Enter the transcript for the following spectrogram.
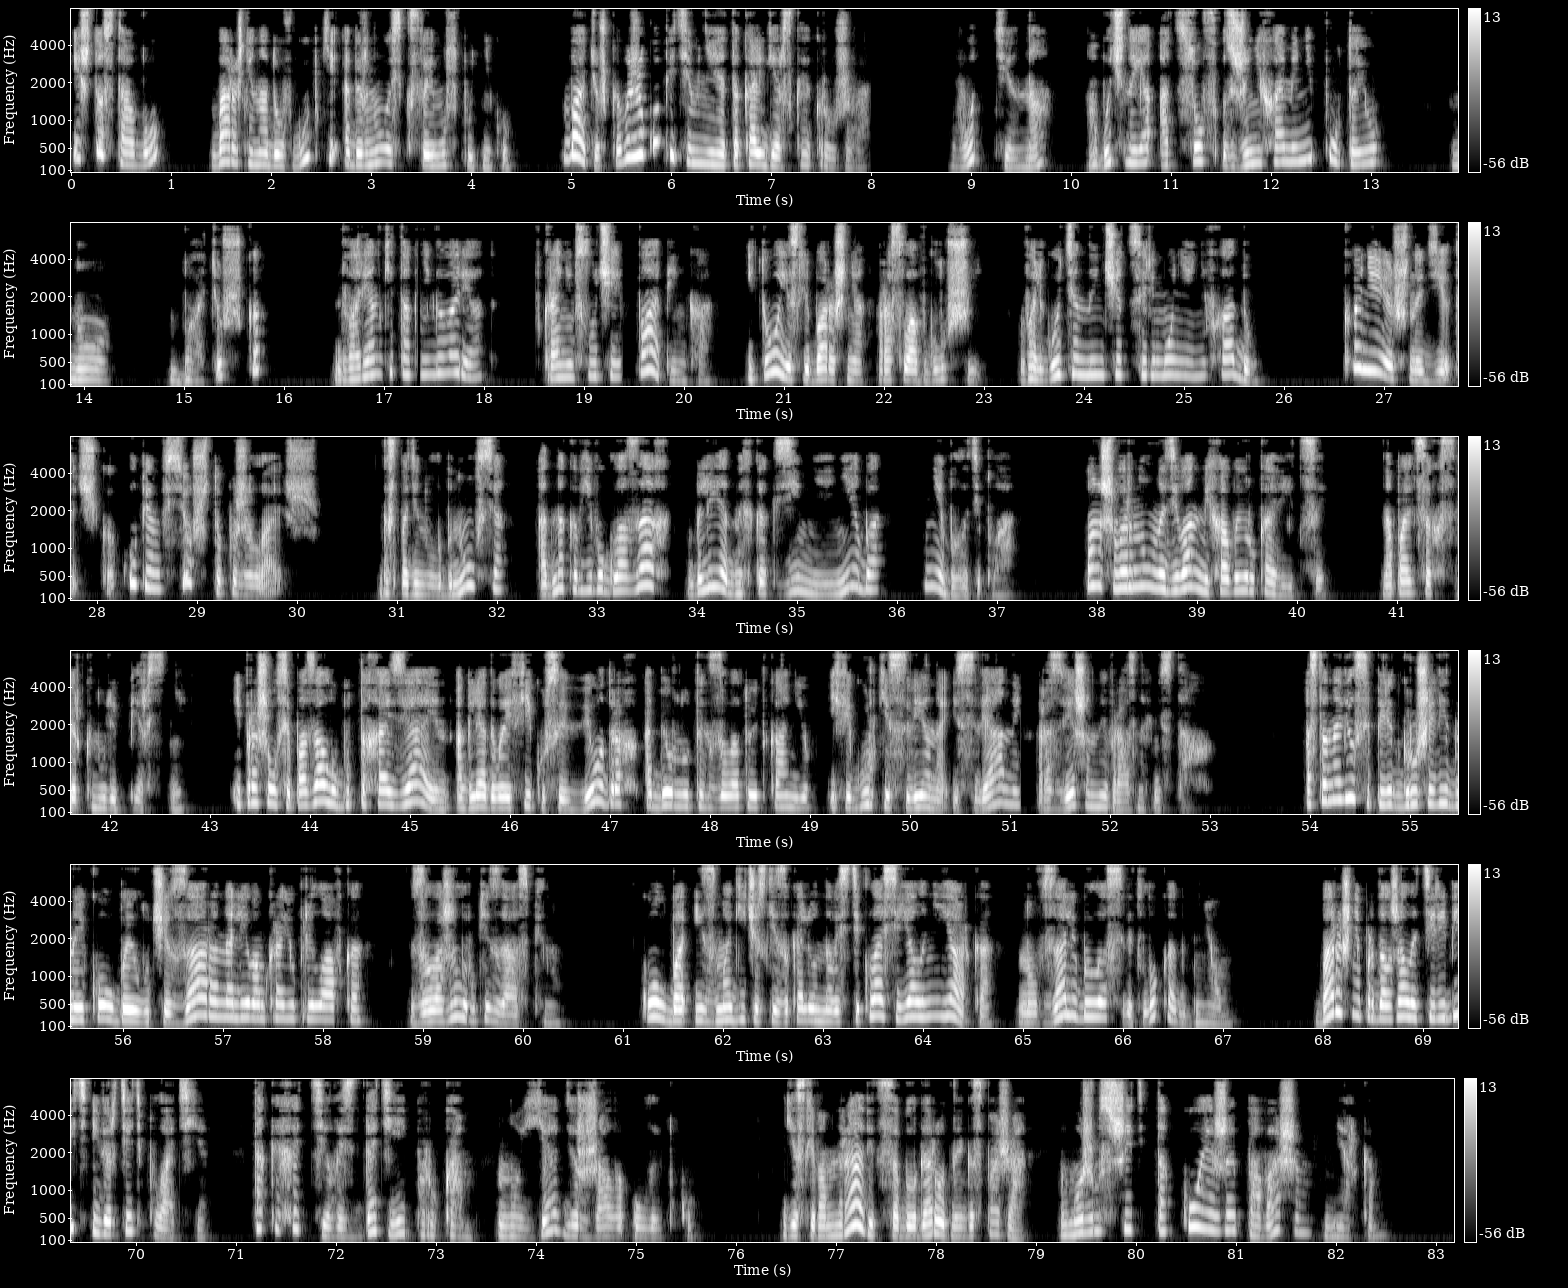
И что с того? Барышня, надув губки, обернулась к своему спутнику. «Батюшка, вы же купите мне это кальгерское кружево?» «Вот тена. Обычно я отцов с женихами не путаю. Но... батюшка? Дворянки так не говорят. В крайнем случае, папенька. И то, если барышня росла в глуши. В Ольготе нынче церемонии не в ходу. Конечно, деточка, купим все, что пожелаешь. Господин улыбнулся, однако в его глазах, бледных, как зимнее небо, не было тепла. Он швырнул на диван меховые рукавицы. На пальцах сверкнули перстни. И прошелся по залу, будто хозяин, оглядывая фикусы в ведрах, обернутых золотой тканью, и фигурки свена и свяны, развешанные в разных местах остановился перед грушевидной колбой лучезара на левом краю прилавка, заложил руки за спину. Колба из магически закаленного стекла сияла неярко, но в зале было светло, как днем. Барышня продолжала теребить и вертеть платье. Так и хотелось дать ей по рукам, но я держала улыбку. «Если вам нравится, благородная госпожа, мы можем сшить такое же по вашим меркам».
